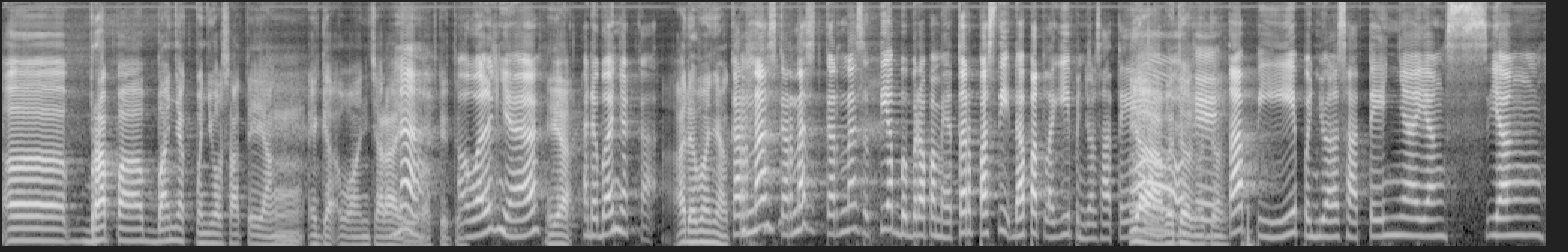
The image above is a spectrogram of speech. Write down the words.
eh, berapa banyak penjual sate yang Ega wawancarai Nah, waktu itu? awalnya Iya, ada banyak kak. ada banyak. Karena karena karena setiap beberapa meter pasti dapat lagi penjual sate. Iya, Oh, betul, oke. betul. Tapi penjual satenya yang s- yang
